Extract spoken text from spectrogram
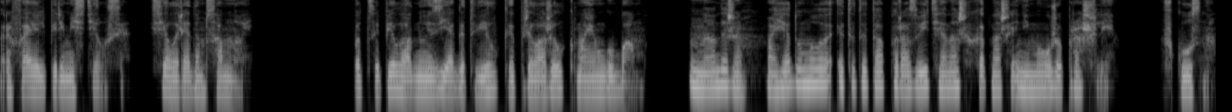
Рафаэль переместился, сел рядом со мной. Подцепил одну из ягод вилкой приложил к моим губам. Надо же, а я думала, этот этап развития наших отношений мы уже прошли. Вкусно.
